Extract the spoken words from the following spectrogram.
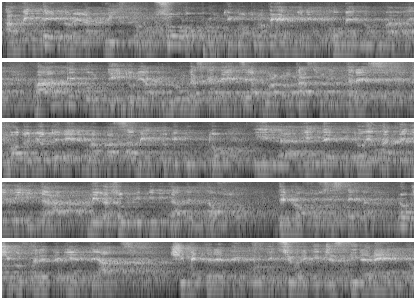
ammettendone l'acquisto non solo pronti contro termine come è normale, ma anche con titoli a più lunga scadenza e a più alto tasso di interesse, in modo di ottenere un abbassamento di tutto il, il debito e una credibilità nella solvibilità del nostro, del nostro sistema. Non ci costerebbe niente, anzi ci metterebbe in condizioni di gestire meglio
